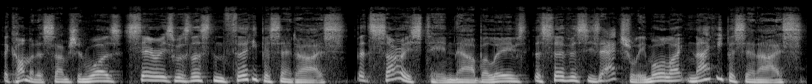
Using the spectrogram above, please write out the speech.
The common assumption was Ceres was less than 30% ice, but Sori's team now believes the surface is actually more like 90% ice.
